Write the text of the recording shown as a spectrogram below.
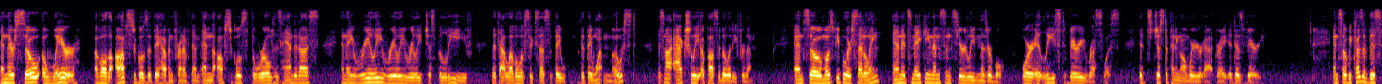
And they're so aware of all the obstacles that they have in front of them and the obstacles the world has handed us. And they really really really just believe that that level of success that they that they want most is not actually a possibility for them. And so most people are settling and it's making them sincerely miserable or at least very restless. It's just depending on where you're at right? It does vary. And so because of this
